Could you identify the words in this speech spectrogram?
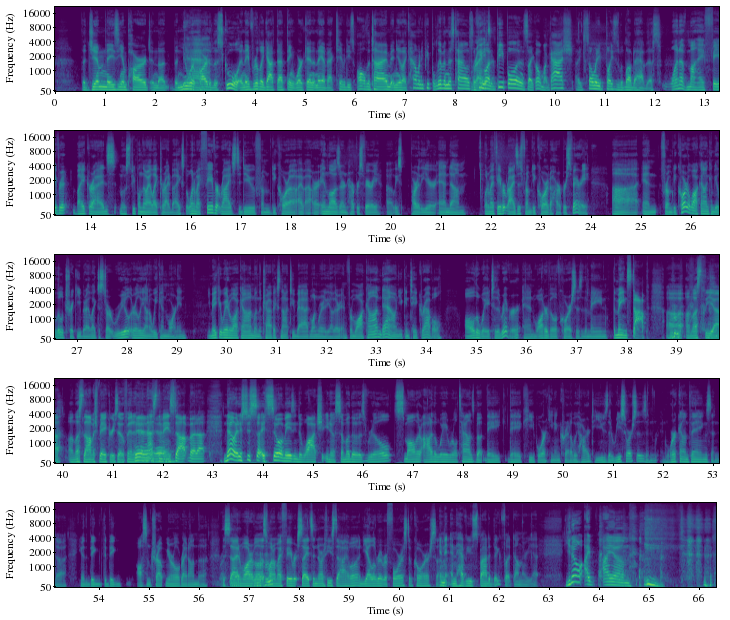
the gymnasium part and the, the newer yeah. part of the school and they've really got that thing working and they have activities all the time and you're like how many people live in this town it's a right. few hundred people and it's like oh my gosh like so many places would love to have this one of my favorite bike rides most people know i like to ride bikes but one of my favorite rides to do from decorah I, our in-laws are in harpers ferry uh, at least part of the year and um, one of my favorite rides is from decorah to harpers ferry uh, and from decorah to Waukon can be a little tricky but i like to start real early on a weekend morning you make your way to Waukon when the traffic's not too bad, one way or the other. And from Waukon down, you can take gravel all the way to the river. And Waterville, of course, is the main the main stop, uh, unless the uh, unless the Amish bakery's open, and yeah, then that's yeah. the main stop. But uh, no, and it's just so, it's so amazing to watch. You know, some of those real smaller, out of the way rural towns, but they they keep working incredibly hard to use their resources and, and work on things. And uh, you know, the big the big awesome trout mural right on the, right. the side in Waterville. Mm-hmm. That's one of my favorite sites in Northeast Iowa, and Yellow River Forest, of course. And, and have you spotted Bigfoot down there yet? You know, I I um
